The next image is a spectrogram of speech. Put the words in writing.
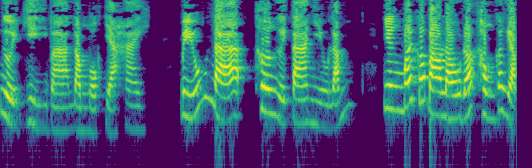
Người gì mà lòng một dạ hai, biểu là thương người ta nhiều lắm, nhưng mới có bao lâu đó không có gặp,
